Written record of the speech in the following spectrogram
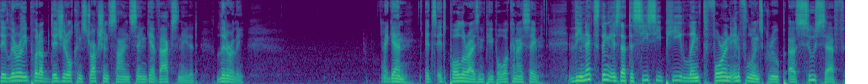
They literally put up digital construction signs saying get vaccinated. Literally. Again, it's it's polarizing people. What can I say? The next thing is that the CCP linked foreign influence group, uh, CUSEF,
